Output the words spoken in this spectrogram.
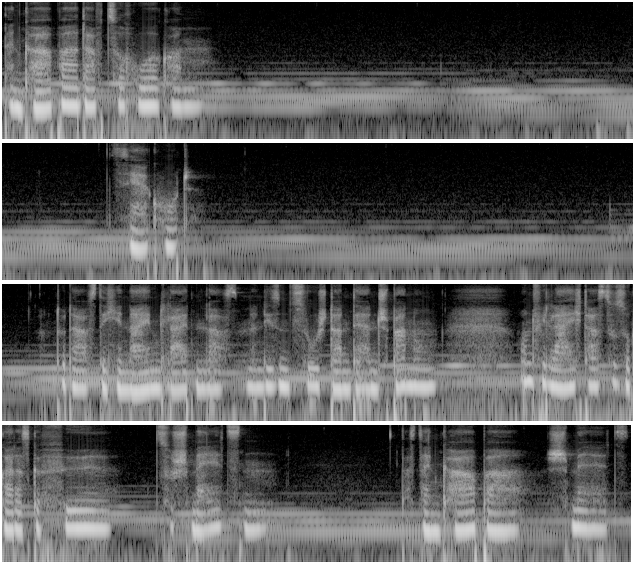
Dein Körper darf zur Ruhe kommen. Sehr gut. Und du darfst dich hineingleiten lassen in diesen Zustand der Entspannung und vielleicht hast du sogar das Gefühl zu schmelzen, dass dein Körper schmilzt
